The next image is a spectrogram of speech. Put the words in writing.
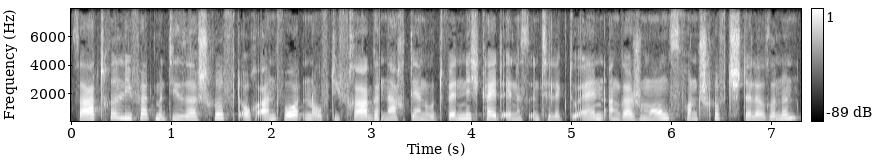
Sartre liefert mit dieser Schrift auch Antworten auf die Frage nach der Notwendigkeit eines intellektuellen Engagements von Schriftstellerinnen,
